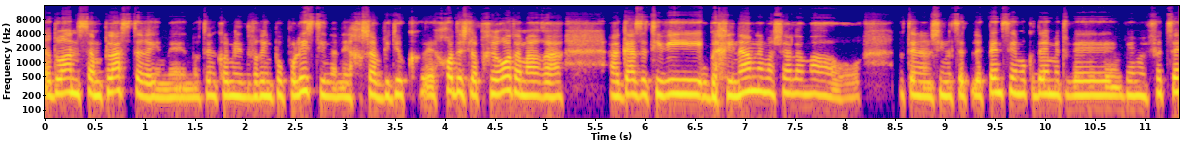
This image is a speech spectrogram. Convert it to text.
ארדואן שם פלסטרים, אה, נותן כל מיני דברים פופוליסטיים, אני עכשיו בדיוק אה, חודש לבחירות, אמר הגז הטבעי הוא בחינם למשל אמר, או נותן לאנשים לצאת לפנסיה מוקדמת ומפצה.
